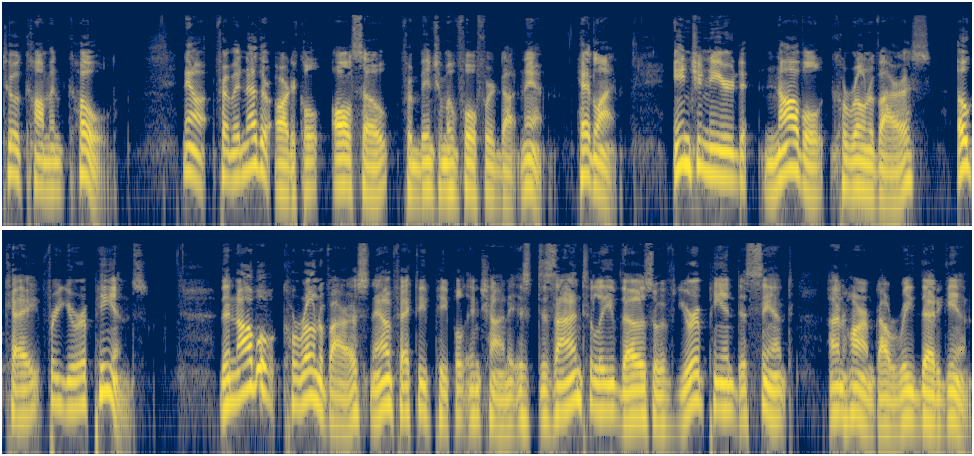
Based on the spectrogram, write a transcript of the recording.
to a common cold. Now, from another article, also from BenjaminFulford.net. Headline Engineered novel coronavirus okay for Europeans. The novel coronavirus now infecting people in China is designed to leave those of European descent unharmed. I'll read that again.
